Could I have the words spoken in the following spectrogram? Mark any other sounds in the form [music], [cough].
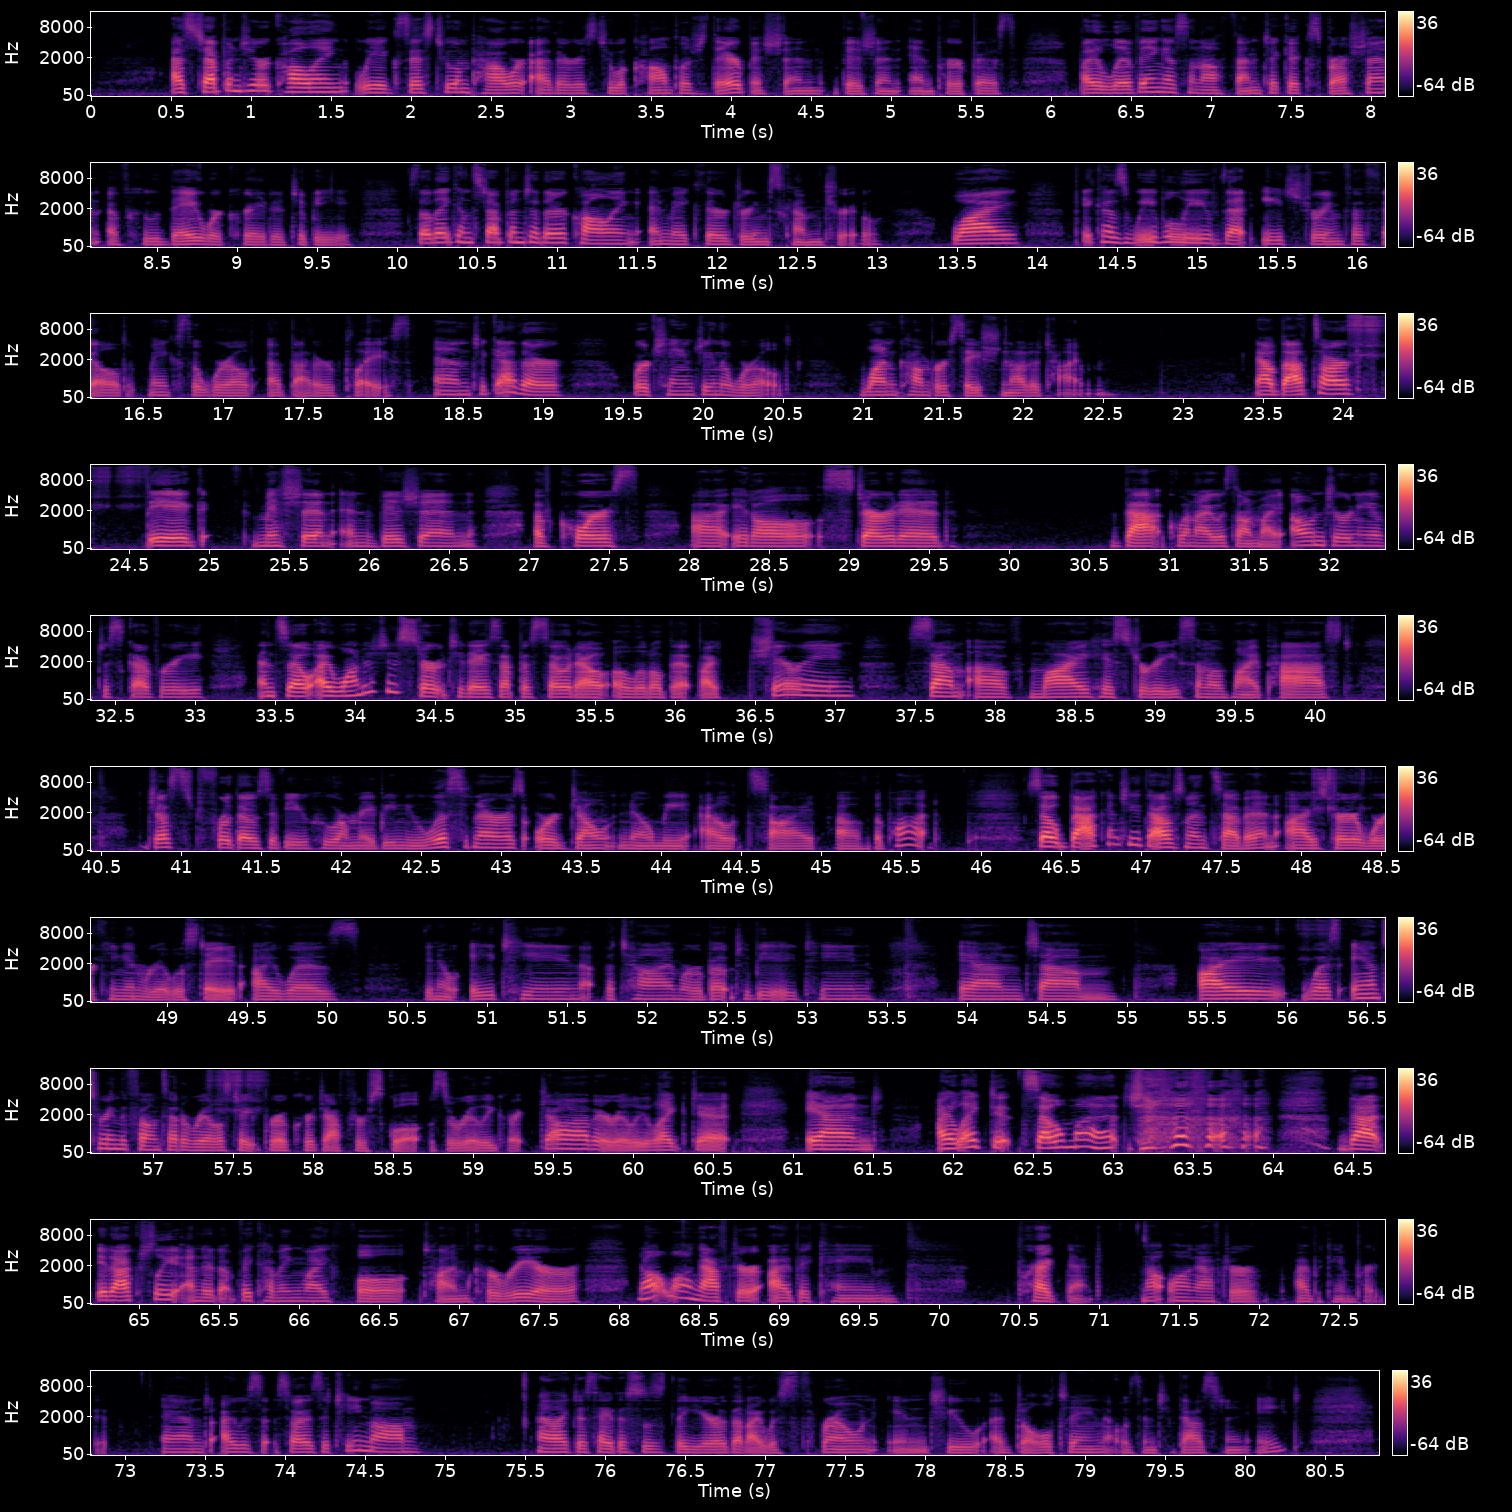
At Step Into Your Calling, we exist to empower others to accomplish their mission, vision, and purpose by living as an authentic expression of who they were created to be so they can step into their calling and make their dreams come true. Why? Because we believe that each dream fulfilled makes the world a better place. And together, we're changing the world, one conversation at a time. Now, that's our big mission and vision. Of course, uh, it all started back when I was on my own journey of discovery. And so I wanted to start today's episode out a little bit by sharing some of my history, some of my past, just for those of you who are maybe new listeners or don't know me outside of the pod. So, back in 2007, I started working in real estate. I was, you know, 18 at the time or about to be 18. And um, I was answering the phones at a real estate brokerage after school. It was a really great job. I really liked it. And I liked it so much [laughs] that it actually ended up becoming my full time career not long after I became pregnant, not long after I became pregnant. And I was, so I was a teen mom. I like to say this is the year that I was thrown into adulting. That was in 2008.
